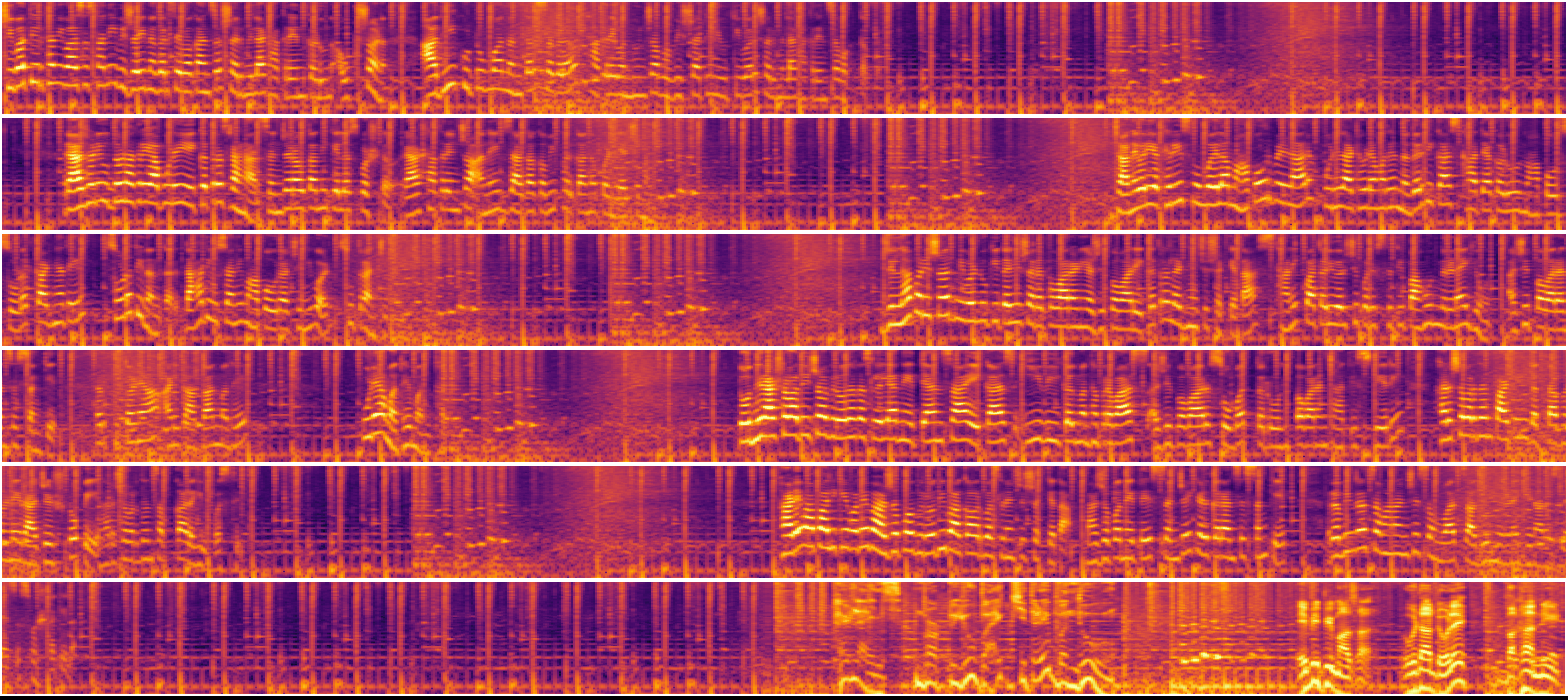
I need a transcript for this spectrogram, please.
शिवतीर्थ निवासस्थानी विजयी नगरसेवकांचं शर्मिला ठाकरेंकडून औक्षण. आधी कुटुंब नंतर सगळं ठाकरे बंधूंच्या भविष्यातील युतीवर शर्मिला ठाकरेंचं वक्तव्य. राज आणि उद्धव ठाकरे यापुढे एकत्रच राहणार संजय राऊतांनी केलं स्पष्ट. राज ठाकरेंच्या अनेक जागा कमी फरकानं पडल्याची माहिती. जानेवारी अखेरीस मुंबईला महापौर मिळणार. पुढील आठवड्यामध्ये नगरविकास खात्याकडून महापौर सोडत काढण्यात येईल. सोडतीनंतर दहा दिवसांनी महापौराची निवड सूत्रांची जिल्हा परिषद निवडणुकीतही शरद पवार आणि अजित पवार एकत्र लढण्याची शक्यता स्थानिक पातळीवरची परिस्थिती पाहून निर्णय घेऊन अजित पवारांचे संकेत. तर पुतण्या आणि काकांमध्ये पुण्यामध्ये मंथन. दोन्ही राष्ट्रवादीच्या विरोधक असलेल्या नेत्यांचा एकाच ई व्हेकलमधनं प्रवास. अजित पवार सोबत तर रोहित पवारांच्या हाती स्टिअरिंग हर्षवर्धन पाटील दत्ता भरणे राजेश टोपे. हर्षवर्धन सपकाळही उपस्थित. ठाणे महापालिकेमध्ये भाजप विरोधी बाकावर बसण्याची शक्यता. भाजप नेते संजय केळकरांचे संकेत. रवींद्र चव्हाणांशी संवाद साधून निर्णय घेणार असल्याचं स्पष्ट केलं. Headlines brought to you by Chitale Bandhu ABP Majha. उघडा डोळे बघा नीट.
